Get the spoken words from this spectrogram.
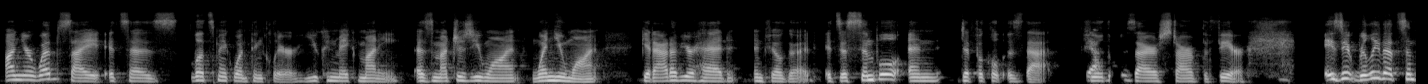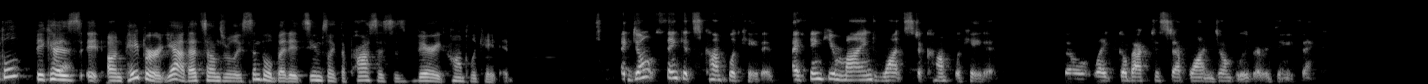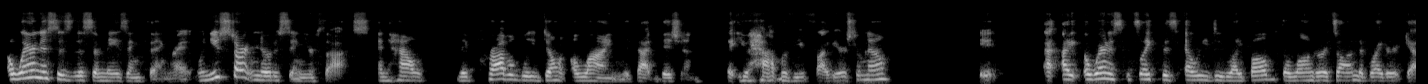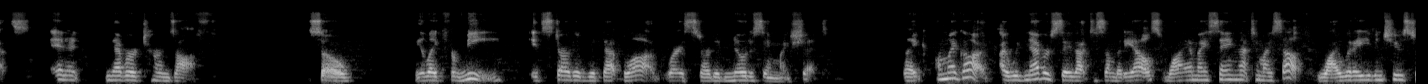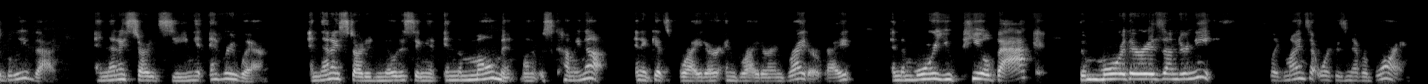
On your website, it says, let's make one thing clear. You can make money as much as you want, when you want, get out of your head and feel good. It's as simple and difficult as that. Fuel yeah. the desire, starve the fear. Is it really that simple? Because it on paper, yeah, that sounds really simple, but it seems like the process is very complicated. I don't think it's complicated. I think your mind wants to complicate it. So, like, go back to step one don't believe everything you think awareness is this amazing thing, right? When you start noticing your thoughts and how they probably don't align with that vision that you have of you five years from now, it, I, awareness, it's like this LED light bulb. The longer it's on, the brighter it gets, and it never turns off. So, like for me, it started with that blog where I started noticing my shit. Like, oh my God, I would never say that to somebody else. Why am I saying that to myself? Why would I even choose to believe that? And then I started seeing it everywhere. And then I started noticing it in the moment when it was coming up. And it gets brighter and brighter and brighter, right? And the more you peel back, the more there is underneath. Like mindset work is never boring.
